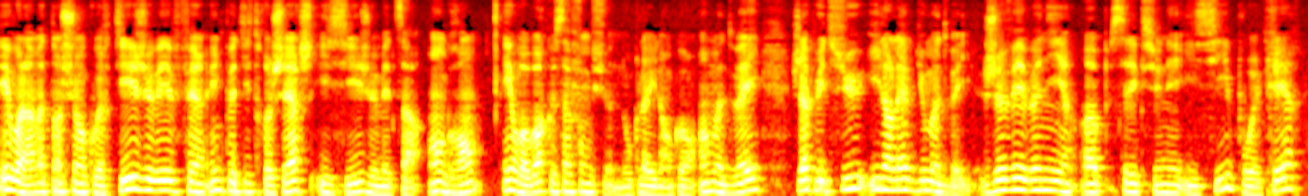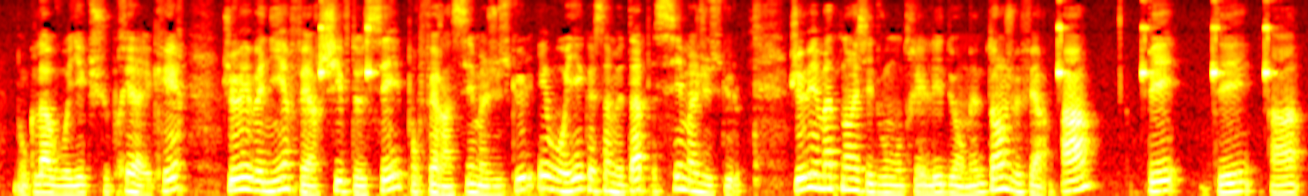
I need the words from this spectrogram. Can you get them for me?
Et voilà, maintenant je suis en QWERTY. Je vais faire une petite recherche ici. Je vais mettre ça en grand et on va voir que ça fonctionne. Donc là, il est encore en mode veille. J'appuie dessus, il enlève du mode veille. Je vais venir, hop, sélectionner ici pour écrire. Donc là, vous voyez que je suis prêt à écrire je vais venir faire Shift C pour faire un C majuscule et vous voyez que ça me tape C majuscule. Je vais maintenant essayer de vous montrer les deux en même temps. Je vais faire A, P, T, A,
